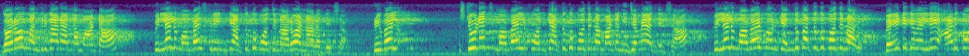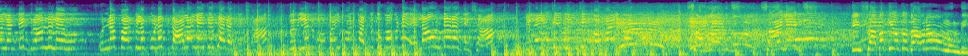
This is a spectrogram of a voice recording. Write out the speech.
గౌరవ మంత్రి గారు అన్న మాట పిల్లలు మొబైల్ స్క్రీన్కి అతుక్కుపోతున్నారు అన్నారు అధ్యక్ష. ప్రివల్ స్టూడెంట్స్ మొబైల్ ఫోన్కి అతుక్కుపోతున్న మాట నిజమే అధ్యక్ష. పిల్లలు మొబైల్ ఫోన్కి ఎందుకు అతుక్కుపోతున్నారు? బయటికి వెళ్ళి ఆడుకోవాలంటే గ్రౌండ్లు లేవు ఉన్న పార్కులకు కూడా తాళాలు వేసేశారు అధ్యక్ష పిల్లలు మొబైల్ ఫోన్కి అతుక్కుపోకుండా ఎలా ఉంటారు అధ్యక్ష పిల్లల చేతి నుంచి మొబైల్ సైలెన్స్ సైలెన్స్ ఈ సభకి ఒక గౌరవం ఉంది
